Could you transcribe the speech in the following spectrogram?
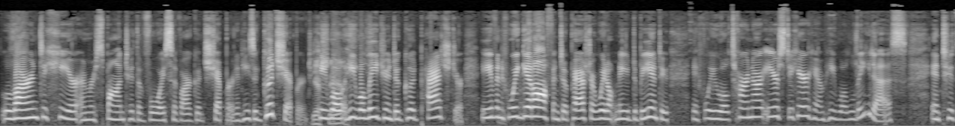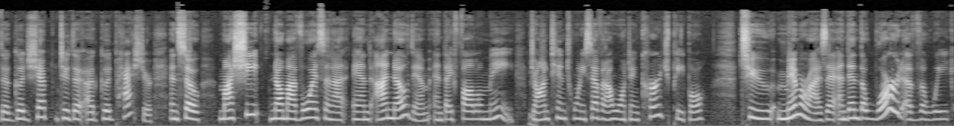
learn to hear and respond to the voice of our good shepherd. And he's a good shepherd. Yes, he will is. he will lead you into good pasture. Even if we get off into a pasture we don't need to be into, if we will turn our ears to hear him, he will lead us into the good shep- to the uh, good pasture. And so my sheep know my voice and I and I know them and they follow me. John 10 27. I want to encourage people to memorize that. And then the word of the week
